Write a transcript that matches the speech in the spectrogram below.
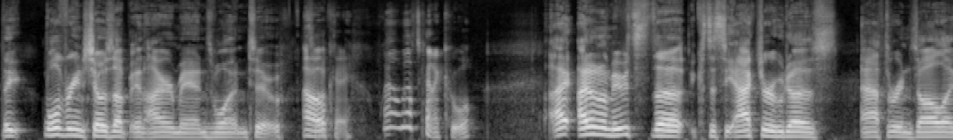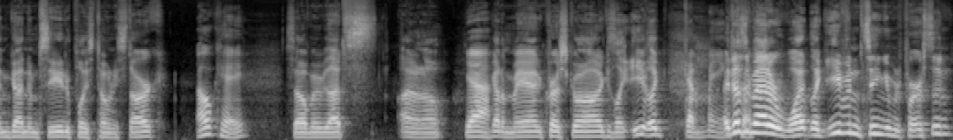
the Wolverine shows up in Iron Man's one too. Oh, So, okay. Well, that's kind of cool. I I don't know. Maybe it's the because it's the actor who does Athrun Zala in Gundam Seed who plays Tony Stark. Okay. So maybe that's I don't know. Yeah. Got a man crush going on because like even like Got a man. it doesn't crush. matter what like even seeing him in person.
